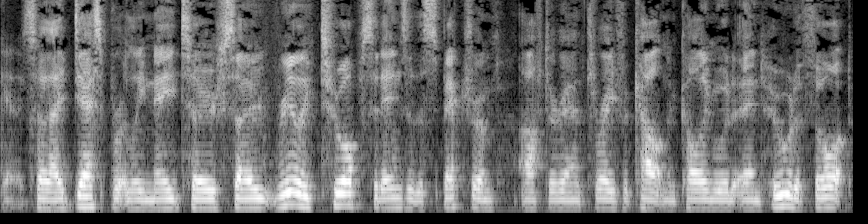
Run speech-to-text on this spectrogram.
Get the So they desperately need to. So really, two opposite ends of the spectrum after round three for Carlton and Collingwood. And who would have thought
